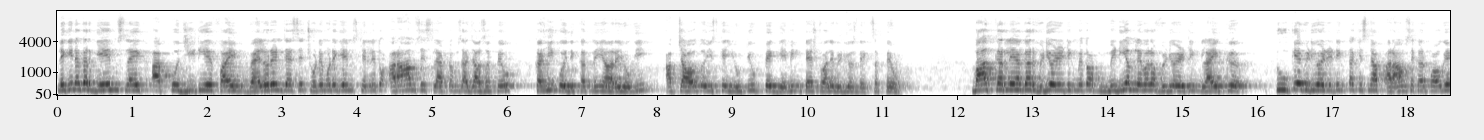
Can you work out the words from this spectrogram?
लेकिन अगर गेम्स लाइक आपको G T A five Valorant जैसे छोटे मोटे गेम्स खेलने तो आराम से इस लैपटॉप के साथ जा सकते हो। कहीं कोई दिक्कत नहीं आ रही होगी। आप चाहो तो इसके यूट्यूब पे गेमिंग टेस्ट वाले वीडियोस देख सकते हो। बात कर ले अगर वीडियो एडिटिंग में तो आप medium level of video editing like two K video editing तक इसमें आप आराम से कर पाओगे।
